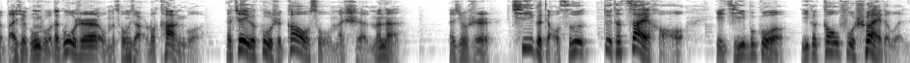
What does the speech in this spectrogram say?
那白雪公主的故事我们从小都看过。那这个故事告诉我们什么呢？那就是七个屌丝对她再好，也急不过一个高富帅的吻。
